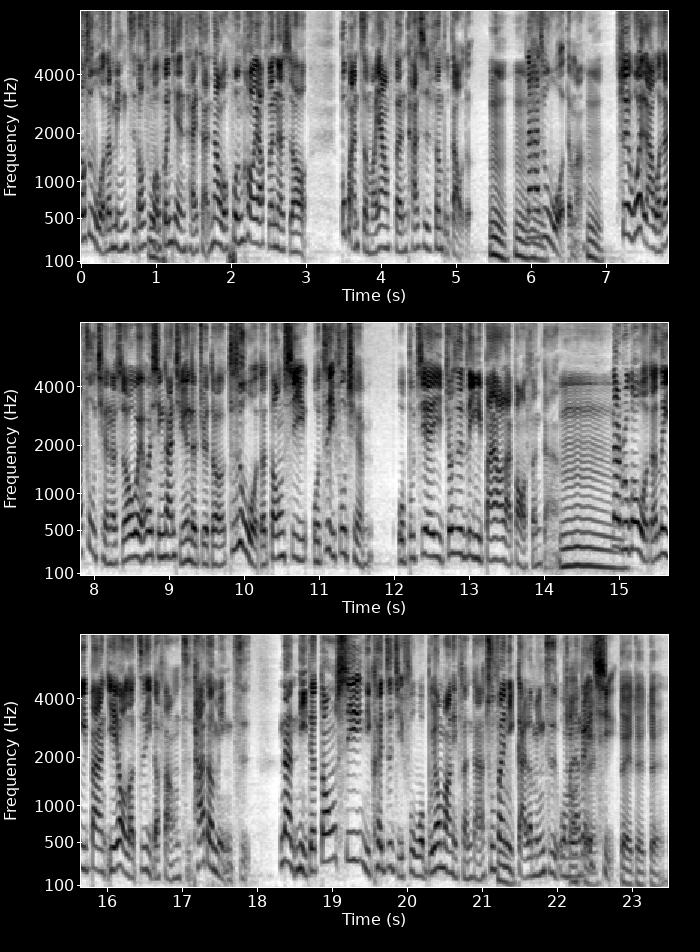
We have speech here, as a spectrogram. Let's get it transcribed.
都是我的名字，都是我婚前的财产，那我婚后要分的时候。不管怎么样分，它是分不到的。嗯嗯，那它是我的嘛。嗯，所以未来我在付钱的时候，我也会心甘情愿的觉得这是我的东西，我自己付钱，我不介意，就是另一半要来帮我分担。嗯，那如果我的另一半也有了自己的房子，他的名字，那你的东西你可以自己付，我不用帮你分担，除非你改了名字，我们两个一起。对对对。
